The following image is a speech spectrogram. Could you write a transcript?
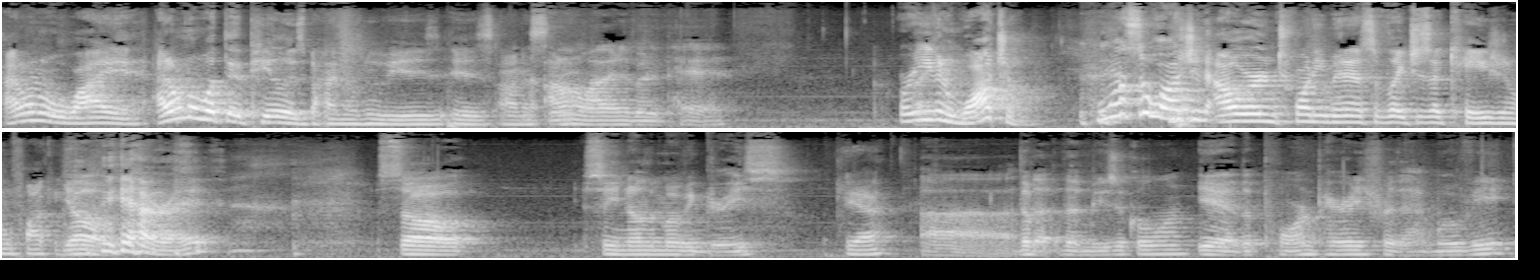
I don't know why. I don't know what the appeal is behind those movies. Is honestly, I don't know why anybody would pay. or even watch them. Who wants to watch an hour and 20 minutes of like just occasional fucking? Yo, yeah, right? so so you know the movie Grease? Yeah. Uh, The- the, the musical one? Yeah, the porn parody for that movie.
